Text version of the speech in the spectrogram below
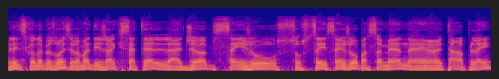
Mais là, ce qu'on a besoin, c'est vraiment des gens qui s'attellent à job cinq jours sur, cinq jours par semaine, à un temps plein.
